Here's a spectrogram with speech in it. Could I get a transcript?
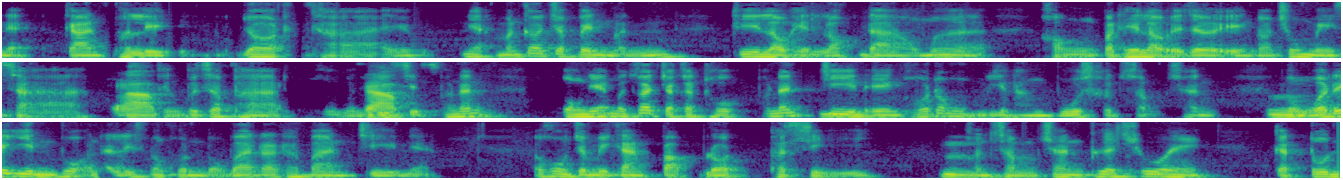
เนี่ยการผลิตยอดขายเนี่ยมันก็จะเป็นเหมือนที่เราเห็นล็อกดาวน์เมื่อของประเทศเราเจอเองตอนช่วงเมษาถึงพฤษภาคมถึงวันที่สิบเพราะนั้น ตรงนี้มันก็จะกระทบ เพราะนั้นจีนเองเขาต้องมีทาง boost consumption ผมก็ได้ยินพวก analyst บางคนบอกว่ารัฐบาลจีนเนี่ยก็คงจะมีการปรับลดภาษี consumption เพื่อช่วยกระตุ้น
